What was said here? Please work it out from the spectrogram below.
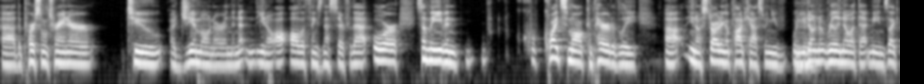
uh, the personal trainer to a gym owner and the you know all, all the things necessary for that or something even qu- quite small comparatively uh, you know starting a podcast when you when you don't know, really know what that means like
